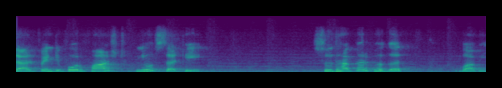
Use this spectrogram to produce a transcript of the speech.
स्टार ट्वेंटी फोर फास्ट न्यूजसाठी सुधाकर भगत वावी.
